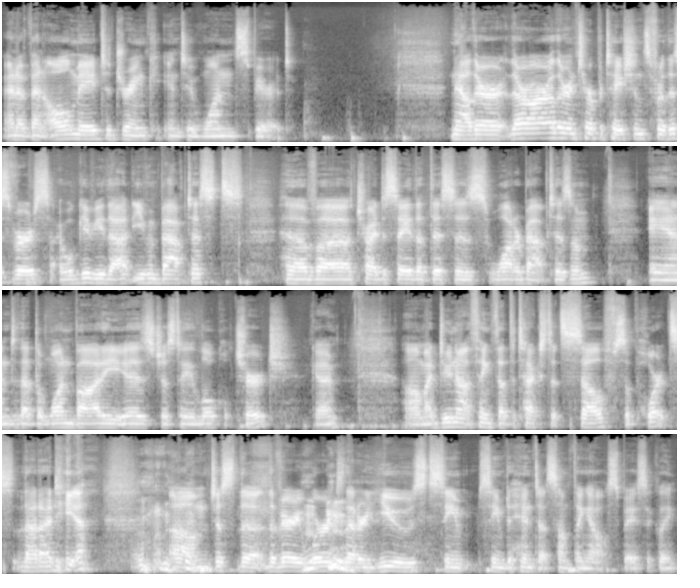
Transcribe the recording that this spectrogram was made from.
and have been all made to drink into one Spirit. Now there there are other interpretations for this verse. I will give you that. Even Baptists have uh, tried to say that this is water baptism, and that the one body is just a local church. Okay, um, I do not think that the text itself supports that idea. um, just the the very words that are used seem seem to hint at something else, basically.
